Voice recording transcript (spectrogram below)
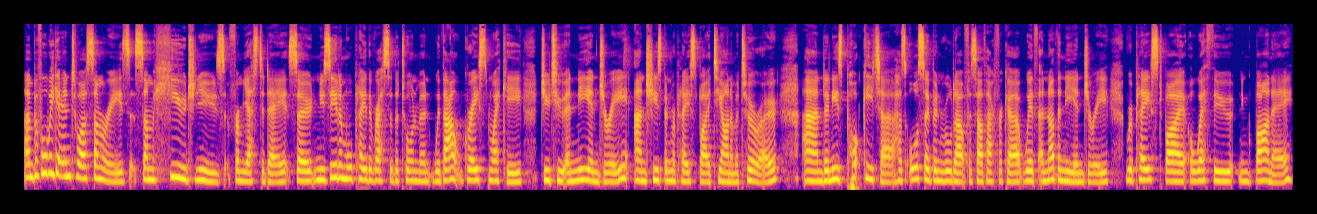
And um, before we get into our summaries, some huge news from yesterday. So, New Zealand will play the rest of the tournament without Grace Nweke due to a knee injury, and she's been replaced by Tiana Metuarau. And Lenise Potgieter has also been ruled out for South Africa with another knee injury, replaced by Owethu Ngubane,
